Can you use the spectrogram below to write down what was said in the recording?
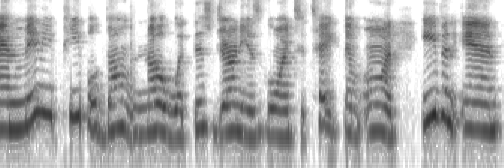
and many people don't know what this journey is going to take them on, even in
